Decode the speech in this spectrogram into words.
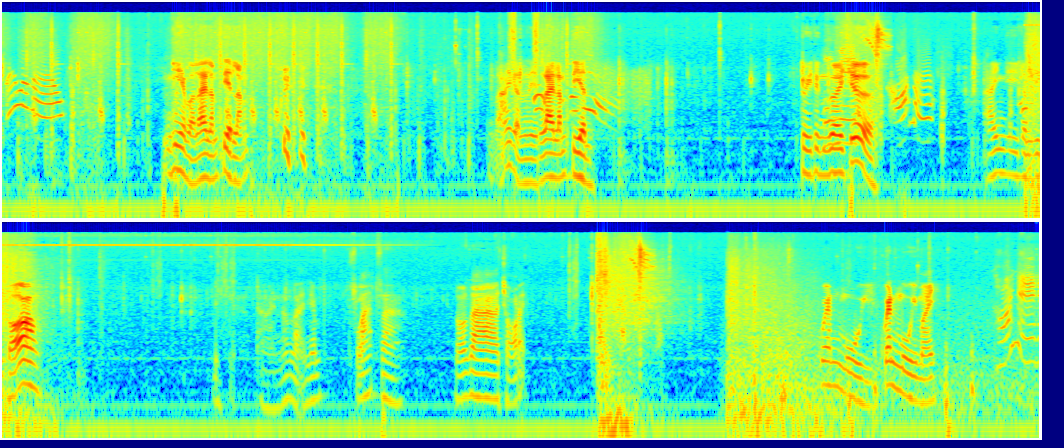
Đi lên nào. Nghe bảo lai lắm tiền lắm. Vãi cả lai lắm tiền. Tùy từng người chứ. anh thì làm gì có. Thằng nó lại ném flash ra. Nó ra chó đấy. Quen mùi quen mùi mày. Khói nè.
